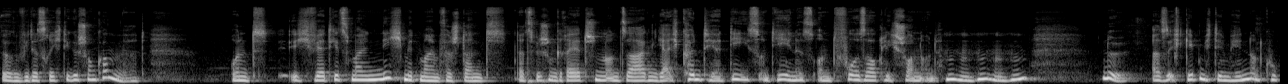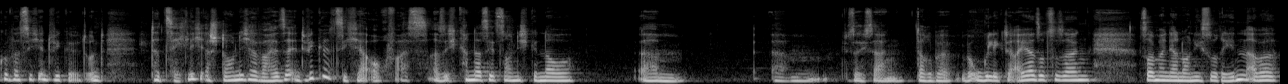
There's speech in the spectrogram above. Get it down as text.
irgendwie das Richtige schon kommen wird. Und ich werde jetzt mal nicht mit meinem Verstand dazwischen grätschen und sagen, ja, ich könnte ja dies und jenes und vorsorglich schon und hm, hm, hm, hm. hm. Nö, also ich gebe mich dem hin und gucke, was sich entwickelt. Und tatsächlich, erstaunlicherweise, entwickelt sich ja auch was. Also ich kann das jetzt noch nicht genau ähm, ähm, wie soll ich sagen, darüber, über ungelegte Eier sozusagen, soll man ja noch nicht so reden, aber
